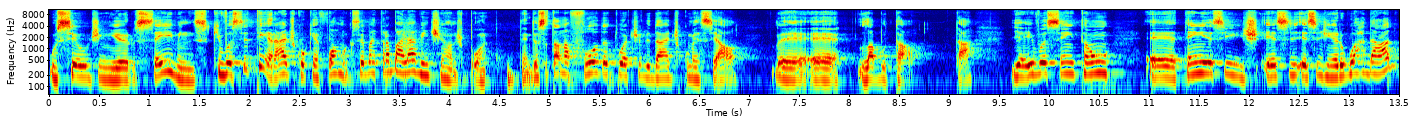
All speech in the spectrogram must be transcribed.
o seu dinheiro savings, que você terá de qualquer forma, que você vai trabalhar 20 anos, porra. Entendeu? Você está na flor da tua atividade comercial é, é, labutal, tá? E aí você então é, tem esses, esse, esse dinheiro guardado,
